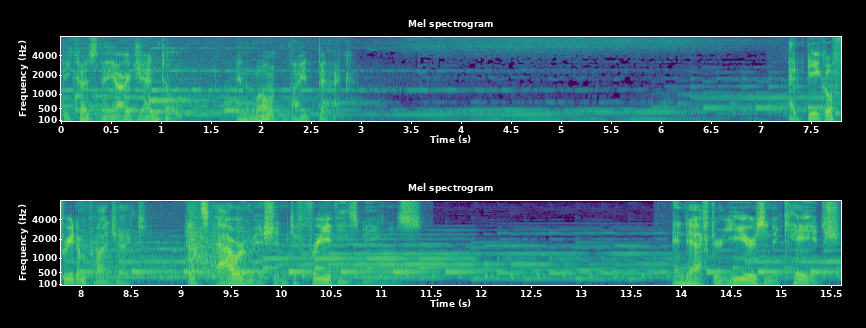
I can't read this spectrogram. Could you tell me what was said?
because they are gentle and won't bite back. At Beagle Freedom Project, it's our mission to free these beagles. And after years in a cage,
